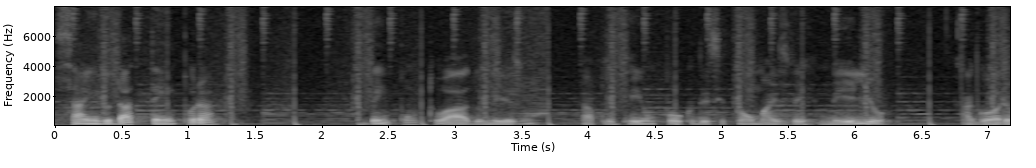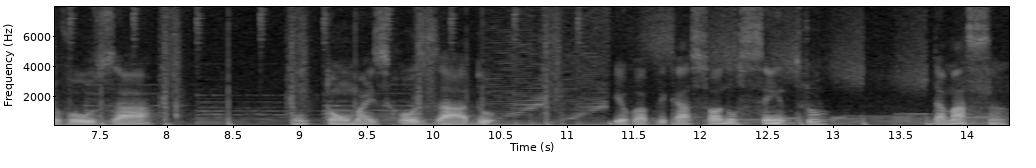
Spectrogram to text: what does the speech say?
saindo da têmpora, bem pontuado mesmo. Apliquei um pouco desse tom mais vermelho, agora eu vou usar um tom mais rosado eu vou aplicar só no centro da maçã.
